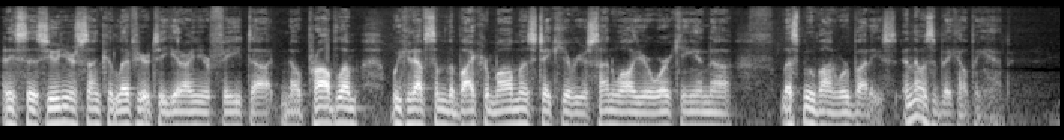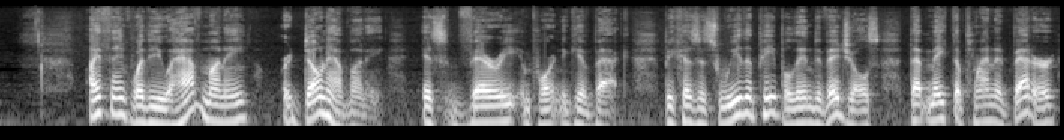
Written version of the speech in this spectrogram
And he says, You and your son could live here you get on your feet, uh, no problem. We could have some of the biker mamas take care of your son while you're working, and uh, let's move on. We're buddies. And that was a big helping hand. I think whether you have money or don't have money, it's very important to give back because it's we, the people, the individuals, that make the planet better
